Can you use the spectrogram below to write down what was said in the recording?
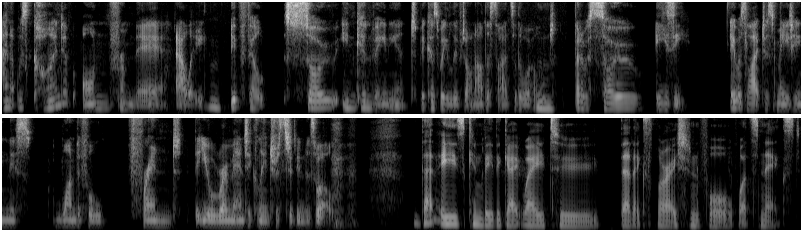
And it was kind of on from there, Ali. Mm. It felt so inconvenient because we lived on other sides of the world, mm. but it was so easy. It was like just meeting this wonderful friend that you were romantically interested in as well. that ease can be the gateway to that exploration for what's next.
